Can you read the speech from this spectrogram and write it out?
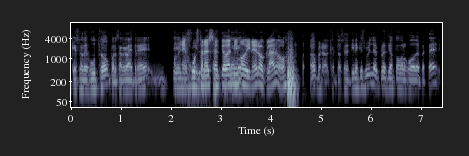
que eso de justo, por esa regla de tres. Es justo en el sentido del mismo dinero, claro. No, pero es que entonces le tienes que subirle el precio a todos los juegos de PC.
